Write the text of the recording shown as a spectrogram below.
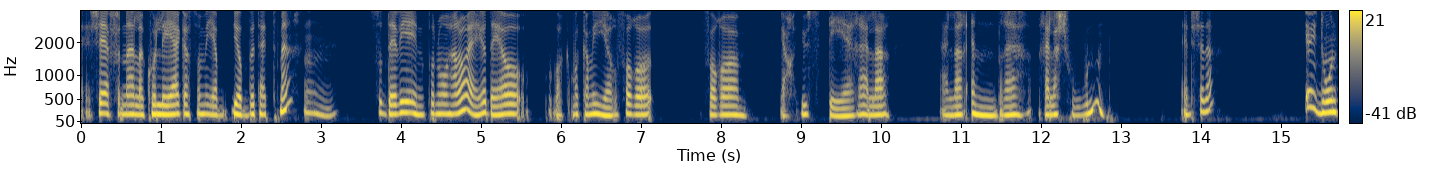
eh, sjefene eller kollegaer som vi jobb- jobber tett med. Så det vi er inne på nå her, da, er jo det å Hva, hva kan vi gjøre for å, for å ja, justere eller, eller endre relasjonen? Er det ikke det? I noen,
